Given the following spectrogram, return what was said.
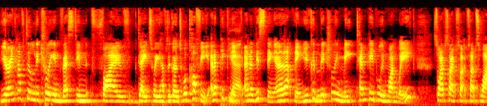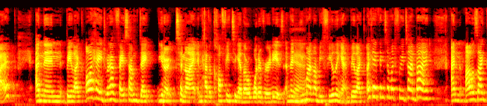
you don't have to literally invest in five dates where you have to go to a coffee and a picnic Yeah. and a this thing and a that thing. You could literally meet 10 people in one week, swipe, swipe, swipe, swipe, swipe. And then be like, oh, hey, do you want to have a FaceTime date, you know, tonight and have a coffee together or whatever it is? And then Yeah. you might not be feeling it and be like, okay, thanks so much for your time. Bye. And I was like,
